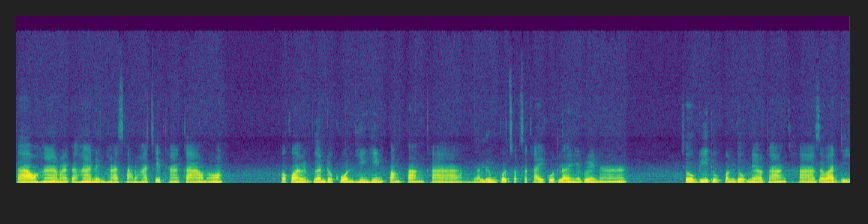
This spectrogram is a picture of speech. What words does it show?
เก้าห้ามาก็ห้าหนึ่งห้าสามห้าเจ็ดห้าเก้าเนาะก็ขอให้เพื่อนๆทุกคนเฮงๆ ปังๆ ค่ะ อย่าลืมกดซับสไครต์กดไลค์ให้ด้วยนะ โชคดีทุกคนทุกแนวทางค่ะ สวัสดี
